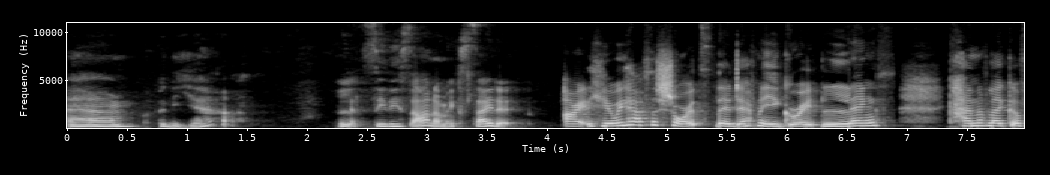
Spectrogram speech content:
Um, but yeah, let's see these on. I'm excited. All right, here we have the shorts. They're definitely a great length, kind of like a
